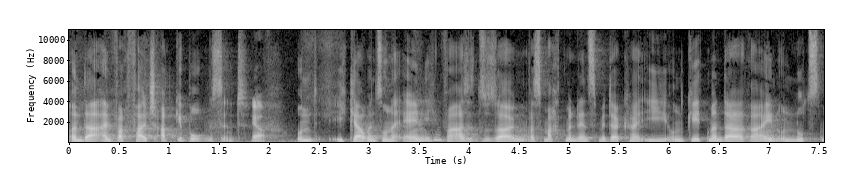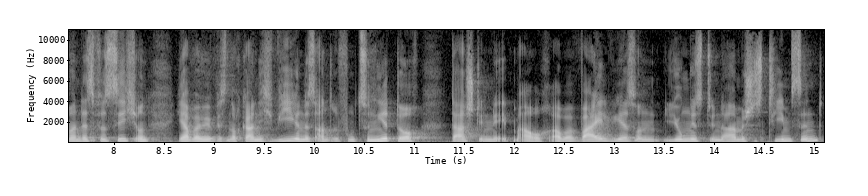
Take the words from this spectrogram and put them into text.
und da einfach falsch abgebogen sind. Ja. Und ich glaube, in so einer ähnlichen Phase zu sagen, was macht man denn jetzt mit der KI und geht man da rein und nutzt man das für sich und ja, aber wir wissen noch gar nicht wie und das andere funktioniert doch, da stehen wir eben auch. Aber weil wir so ein junges, dynamisches Team sind,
